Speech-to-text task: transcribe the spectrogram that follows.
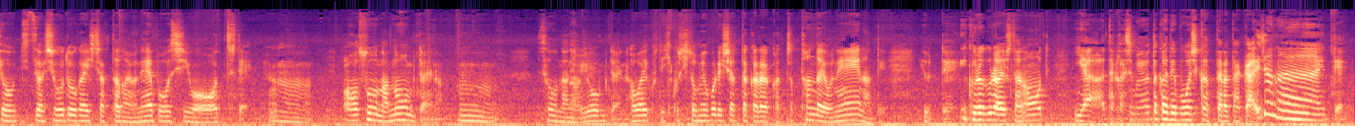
今日実は衝動買いしちゃったのよね帽子をっつって。うん。ああそうなの？みたいな。うん。そうなのよみたいな。可愛くて一目惚れしちゃったから買っちゃったんだよねなんて言って「いくらぐらいしたの?」って「いやー高島屋とかで帽子買ったら高いじゃない」って「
